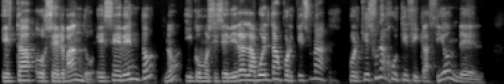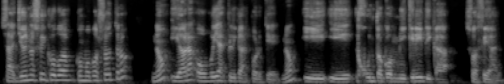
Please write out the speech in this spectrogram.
está observando ese evento, ¿no? Y como si se diera la vuelta porque es una, porque es una justificación de él. O sea, yo no soy como, como vosotros, ¿no? Y ahora os voy a explicar por qué, ¿no? Y, junto con mi crítica social.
